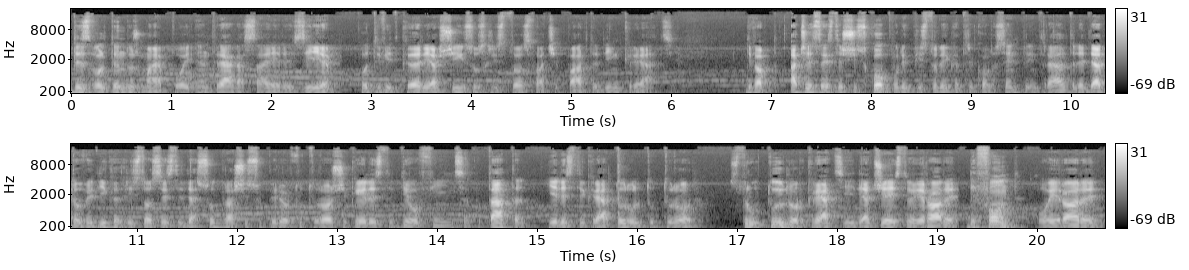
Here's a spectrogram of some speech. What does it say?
dezvoltându-și mai apoi întreaga sa erezie, potrivit căreia și Isus Hristos face parte din creație. De fapt, acesta este și scopul epistolei către Coloseni, printre altele, de a dovedi că Hristos este deasupra și superior tuturor și că El este de o ființă cu Tatăl. El este creatorul tuturor structurilor creației. De aceea este o eroare de fond, o eroare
